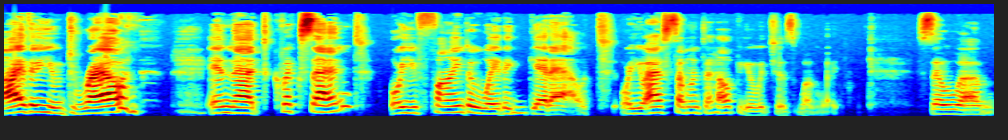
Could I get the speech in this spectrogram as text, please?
Either you drown in that quicksand or you find a way to get out or you ask someone to help you, which is one way. So, um,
